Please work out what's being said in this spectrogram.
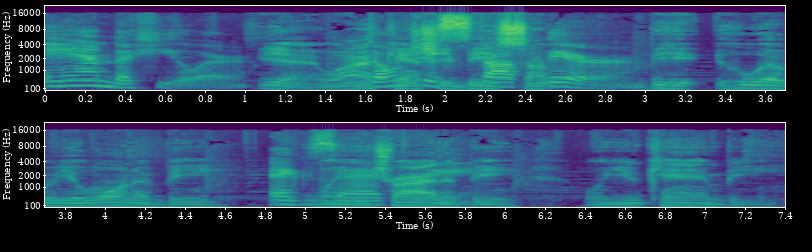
and a healer Yeah. Why Don't can't she be stop some there. be whoever you want to be exactly when you try to be when you can be?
